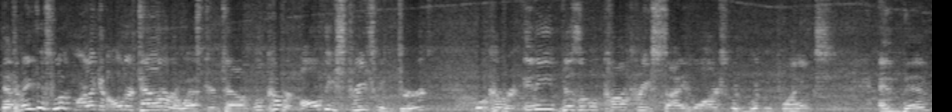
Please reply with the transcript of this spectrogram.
Now, to make this look more like an older town or a western town, we'll cover all these streets with dirt. We'll cover any visible concrete sidewalks with wooden planks. And then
